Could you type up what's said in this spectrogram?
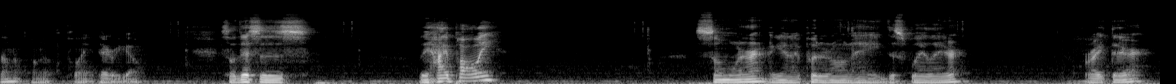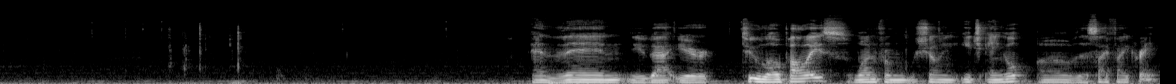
not want to play. There we go. So this is the high poly somewhere. Again, I put it on a display layer right there. And then you got your two low polys, one from showing each angle of the sci-fi crate.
